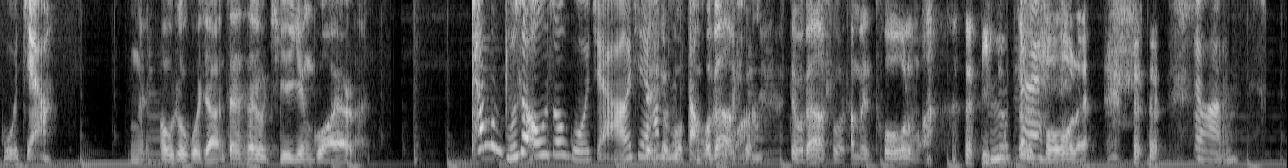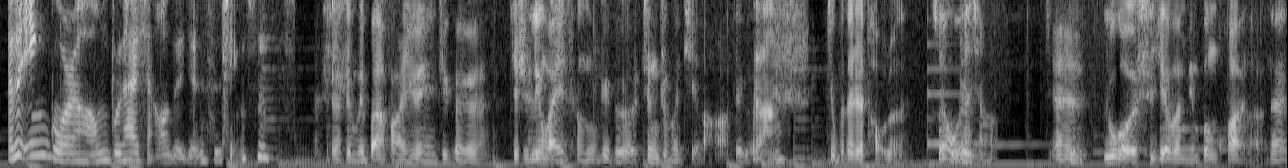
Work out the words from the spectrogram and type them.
国家。嗯，欧洲国家，但是他有提英国、爱尔兰。他们不是欧洲国家，而且他们是岛国啊。我刚刚说，对，我刚刚说他们脱欧了嘛？英国脱欧了。对啊。可是英国人好像不太想要这件事情。是啊，这没办法，因为这个就是另外一层这个政治问题了啊，这个就不在这讨论。所以我在想，嗯，嗯，如果世界文明崩坏了，那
